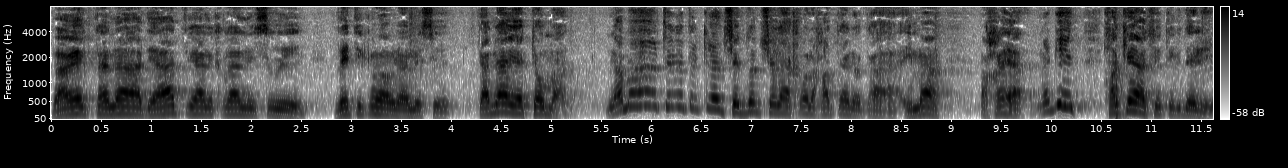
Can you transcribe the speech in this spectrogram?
והרי קטנה דעתיה לכלל נישואין ותקנו רבנן נשואים. קטנה יתומה. למה צריך לתקן שדוד שלה יכול לחתן אותה, אימה, אחיה? נגיד, חכה עד שתגדלי.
